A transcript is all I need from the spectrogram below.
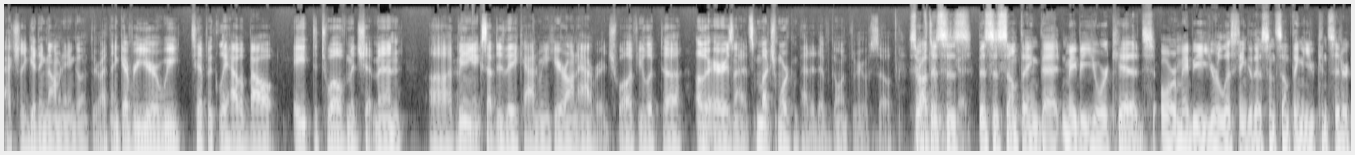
actually getting nominated and going through. I think every year we typically have about eight to 12 midshipmen uh, being accepted to the academy here on average. Well, if you look to other areas, now it's much more competitive going through. So, So if this is good. this is something that maybe your kids or maybe you're listening to this and something you consider,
